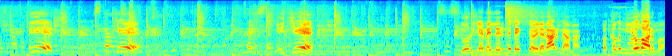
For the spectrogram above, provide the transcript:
ağzına at. 1 İki. Kayısı. 2 Dur yemelerini bekle öyle verme hemen. Bakalım yiyorlar mı?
